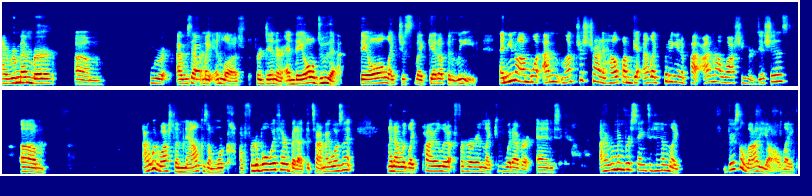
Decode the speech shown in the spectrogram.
I remember um we were I was at my in-laws for dinner and they all do that. They all like just like get up and leave. And you know, I'm what I'm I'm just trying to help. I'm get I like putting in a pot. I'm not washing her dishes. Um I would wash them now because I'm more comfortable with her, but at the time I wasn't. And I would like pile it up for her and like whatever. And I remember saying to him, like, there's a lot of y'all. Like,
